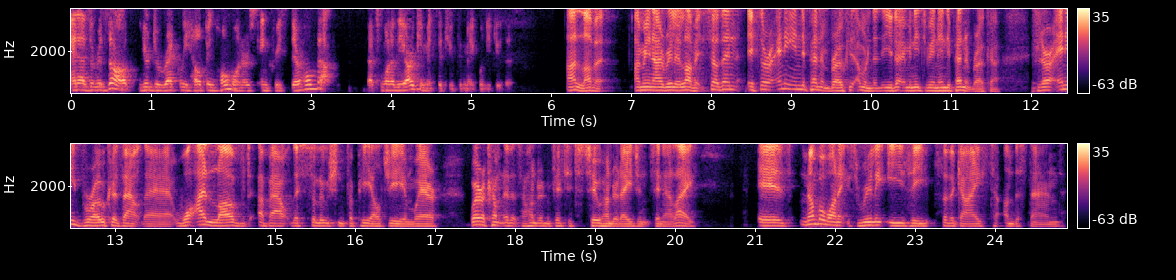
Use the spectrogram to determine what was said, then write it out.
And as a result, you're directly helping homeowners increase their home value. That's one of the arguments that you can make when you do this. I love it. I mean, I really love it. So then, if there are any independent brokers, I mean, you don't even need to be an independent broker. If there are any brokers out there, what I loved about this solution for PLG and where we're a company that's 150 to 200 agents in LA is number one, it's really easy for the guys to understand.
